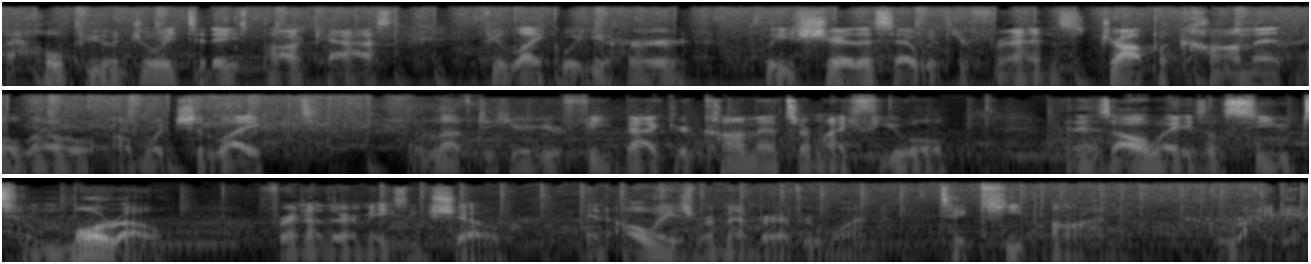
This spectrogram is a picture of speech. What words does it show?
I hope you enjoyed today's podcast. If you like what you heard, please share this out with your friends. Drop a comment below on what you liked. I'd love to hear your feedback. Your comments are my fuel. And as always, I'll see you tomorrow for another amazing show. And always remember, everyone, to keep on grinding.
